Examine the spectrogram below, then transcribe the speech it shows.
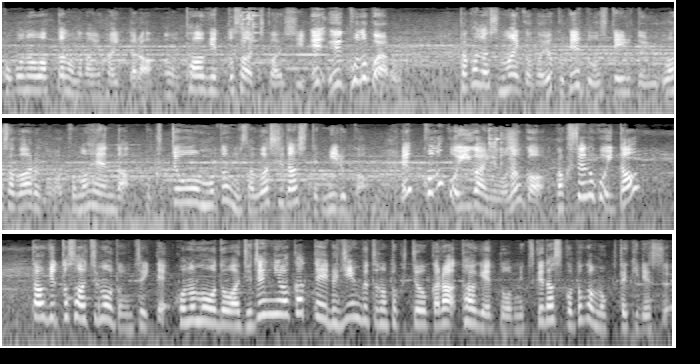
ここの輪っかの中に入ったら、うん、ターゲットサーチ開始。ええこの子やろ？高梨舞香がよくデートをしているという噂があるのはこの辺だ。特徴をもとに探し出してみるか。えこの子以外にもなんか学生の子いた？ターゲットサーチモードについてこのモードは事前に分かっている人物の特徴からターゲットを見つけ出すことが目的です。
